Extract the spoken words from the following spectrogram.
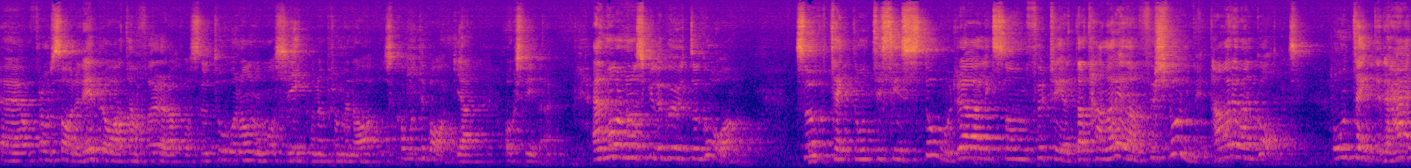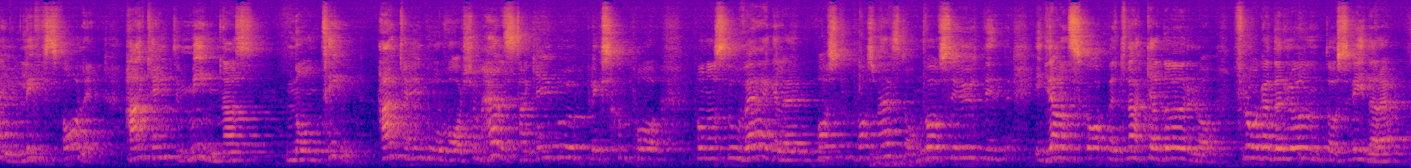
Eh, för de sa det, det är bra att han får röra på sig. Då tog hon honom och så gick hon en promenad och så kom hon tillbaka och så vidare. En morgon när hon skulle gå ut och gå så upptäckte hon till sin stora liksom, förtret att han har redan försvunnit. Han har redan gått. Och hon tänkte, det här är ju livsfarligt. Han kan ju inte minnas någonting. Han kan ju gå var som helst. Han kan ju gå upp liksom på, på någon stor väg eller vad, vad som helst. Hon gav sig ut i, i grannskapet, knackade dörr och frågade runt och så vidare.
